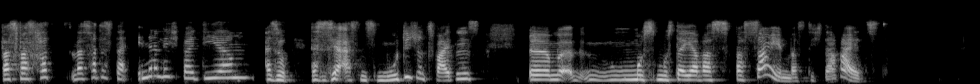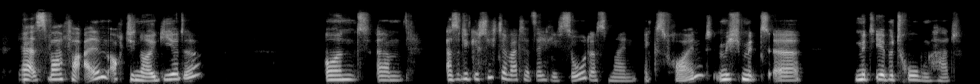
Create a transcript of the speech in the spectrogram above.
was, was, hat, was hat es da innerlich bei dir? Also, das ist ja erstens mutig und zweitens ähm, muss, muss da ja was, was sein, was dich da reizt. Ja, es war vor allem auch die Neugierde. Und ähm, also die Geschichte war tatsächlich so, dass mein Ex-Freund mich mit, äh, mit ihr betrogen hat.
